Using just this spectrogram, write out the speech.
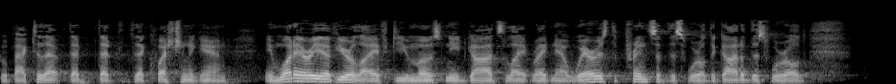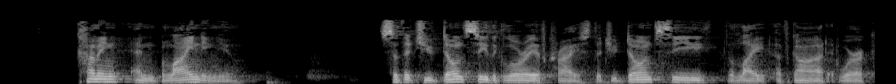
Go back to that, that, that, that question again. In what area of your life do you most need God's light right now? Where is the prince of this world, the God of this world, coming and blinding you so that you don't see the glory of Christ, that you don't see the light of God at work?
